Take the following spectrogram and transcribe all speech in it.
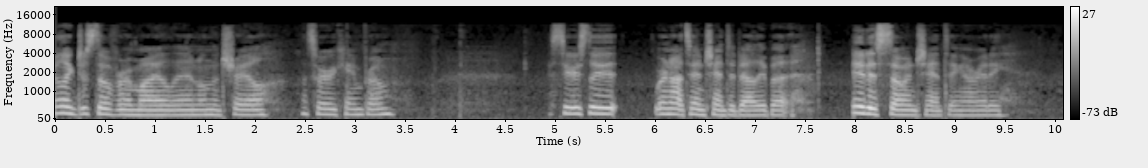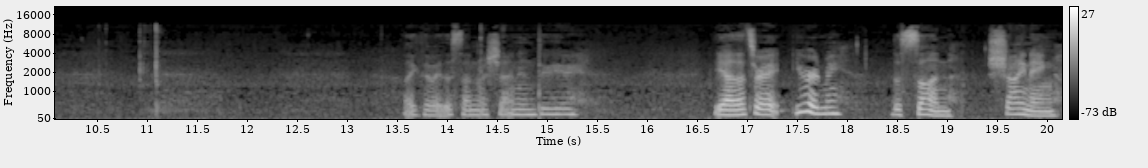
We're like just over a mile in on the trail. That's where we came from. Seriously, we're not to Enchanted Valley, but it is so enchanting already. I like the way the sun was shining through here. Yeah, that's right. You heard me. The sun shining.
